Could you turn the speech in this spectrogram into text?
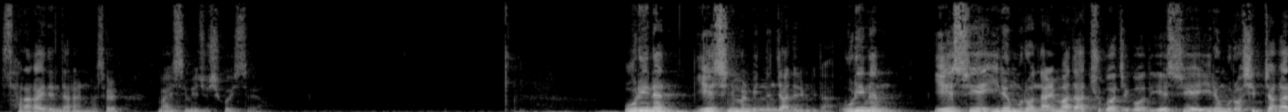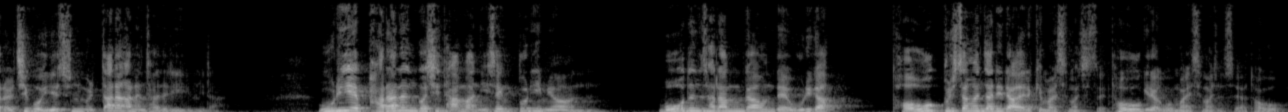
살아가야 된다는 것을 말씀해 주시고 있어요. 우리는 예수님을 믿는 자들입니다. 우리는 예수의 이름으로 날마다 죽어지고 예수의 이름으로 십자가를 지고 예수님을 따라가는 자들입니다. 우리의 바라는 것이 다만 이생뿐이면 모든 사람 가운데 우리가 더욱 불쌍한 자리라 이렇게 말씀하셨어요. 더욱이라고 말씀하셨어요. 더욱.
